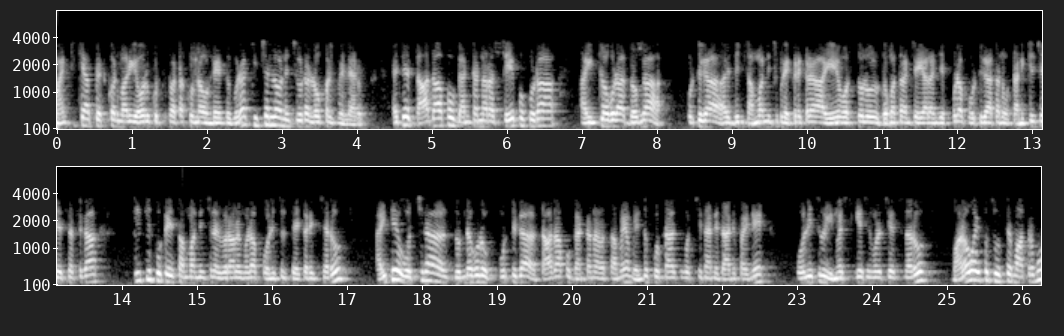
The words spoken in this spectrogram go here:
మంచి క్యాప్ పెట్టుకొని మరి ఎవరు గుర్తుపట్టకుండా ఉండేందుకు కూడా కిచెన్లో నుంచి కూడా లోపలికి వెళ్ళారు. అయితే దాదాపు గంటన్నర సేపు కూడా ఆ ఇంట్లో కూడా దొంగ పూర్తిగా దీనికి సంబంధించి కూడా ఎక్కడెక్కడ ఏ వస్తువులు దొంగతనం చేయాలని చెప్పి కూడా పూర్తిగా అతను తనిఖీలు చేసినట్టుగా సీసీ ఫుటేజ్ సంబంధించిన వివరాలను కూడా పోలీసులు సేకరించారు. అయితే వచ్చిన దుండగుడు పూర్తిగా దాదాపు గంటన్నర సమయం ఎందుకు ఉండాల్సి వచ్చిందనే దానిపైనే పోలీసులు ఇన్వెస్టిగేషన్ కూడా చేస్తున్నారు. మరోవైపు చూస్తే మాత్రము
